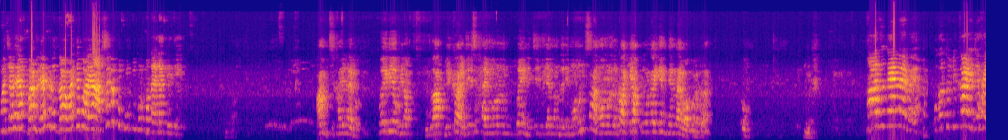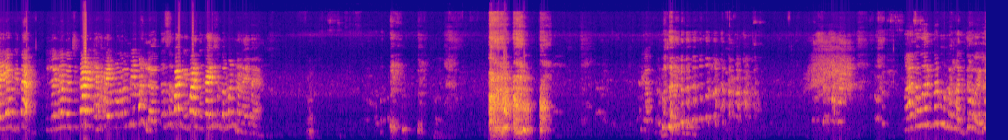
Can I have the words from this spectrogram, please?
माझ्या ह्या बांगड्याकडे गावाच्या बाया अशा का टुकूर टुकूर बघायला लागते ते? आमचं काही नाही बघ. तुला आपली काळजीच आहे म्हणून बहिणीची तिच्या नंदरी म्हणून सांगा म्हणलं. बाकी आपल्याला काही घेणं नाही बाबा मला. माझं काय नाही बाया. उगा तुझी काळजी आहे तुझ्या नवऱ्याची काळजी आहे म्हणून मी म्हणलं. तसं बाकी माझं काही सुद्धा म्हणणं नाही बाया. माझा वर का हात धुवायला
